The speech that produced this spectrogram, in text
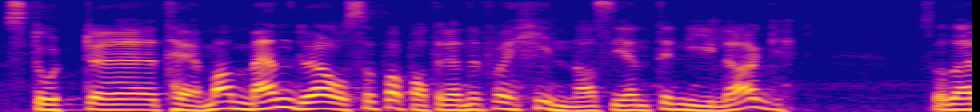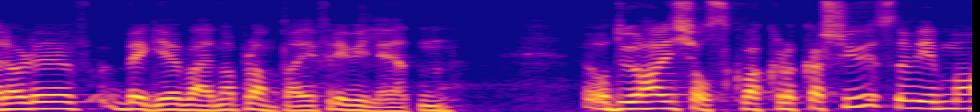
stort uh, tema, men du er også pappatrener for Hinnas jenter 9-lag. Så der har du begge beina planta i frivilligheten. Og du har kioskvakt klokka sju, så vi må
